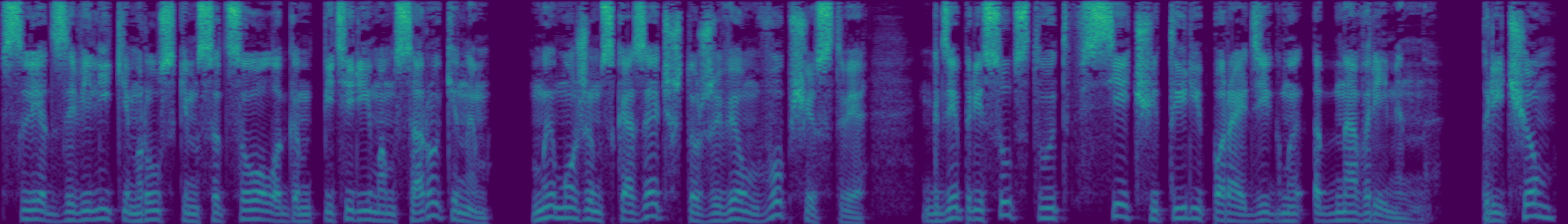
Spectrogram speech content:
Вслед за великим русским социологом Петеримом Сорокиным мы можем сказать, что живем в обществе, где присутствуют все четыре парадигмы одновременно, причем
